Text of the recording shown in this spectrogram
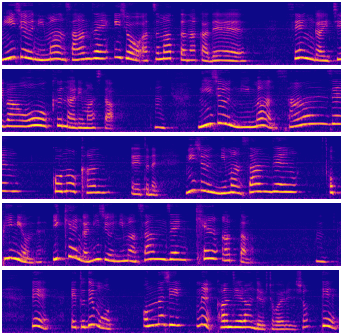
22万3000以上集まった中で、線が一番多くなりました。うん、22万3000個のかん、えっ、ー、とね、22万3000オピニオンね、意見が22万3000件あったの。うん、で、えっ、ー、と、でも、同じね、漢字選んでる人がいるでしょ？で、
